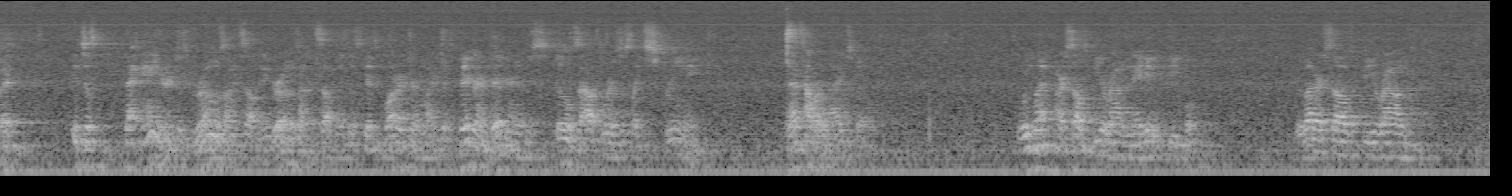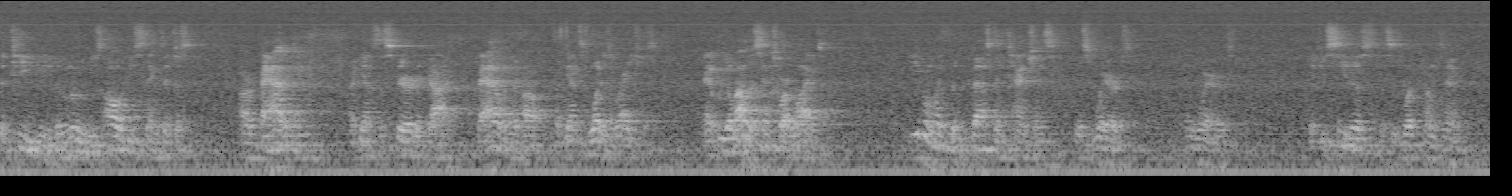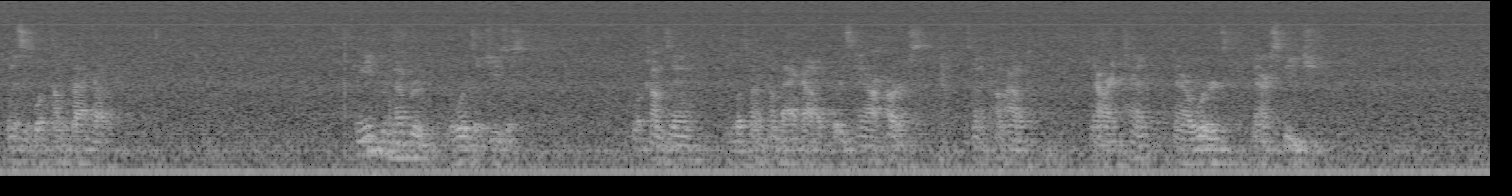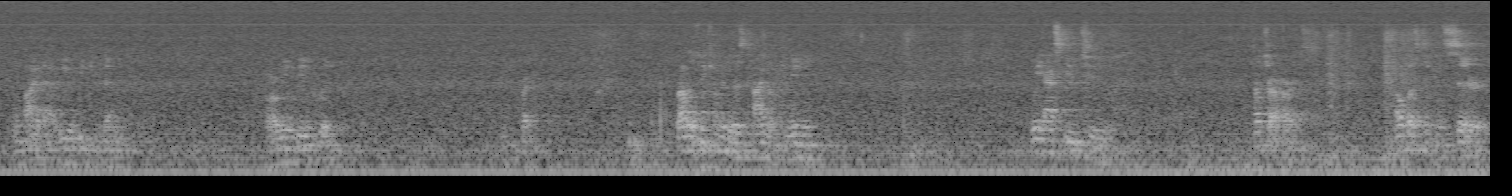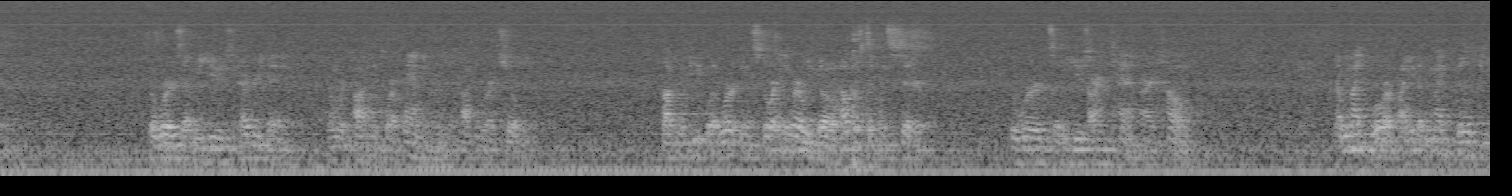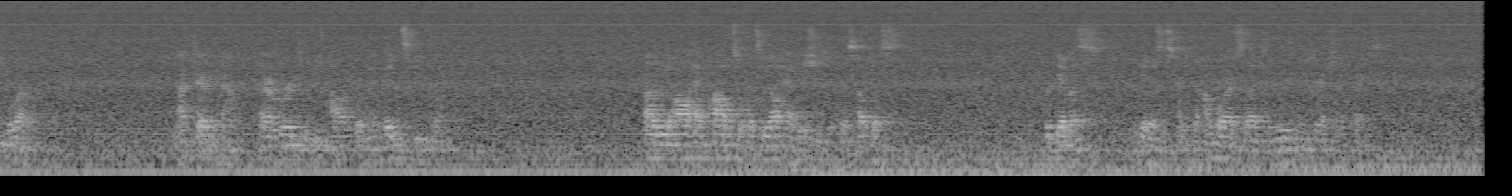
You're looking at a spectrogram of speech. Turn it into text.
But it just, that anger just grows on itself, and it grows on itself, and it just gets larger and larger, gets bigger and bigger, and it just spills out to where it's just like screaming. And that's how our lives go. We let ourselves be around negative people. We let ourselves be around the TV, the movies, all of these things that just are battling against the Spirit of God, battling about against what is righteous. And if we allow this into our lives, even with the best intentions, this wears and wears. If you see this, this is what comes in, and this is what comes back out. We need to remember the words of Jesus. What comes in is what's going to come back out. What is in our hearts is going to come out in our intent, in our words, in our speech. And by that, we will be condemned. Or we will be acquitted. Let's Pray. We come into this time of communion, we ask you to touch our hearts. Help us to consider give us, give us the strength to humble ourselves and move in the direction of Christ.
